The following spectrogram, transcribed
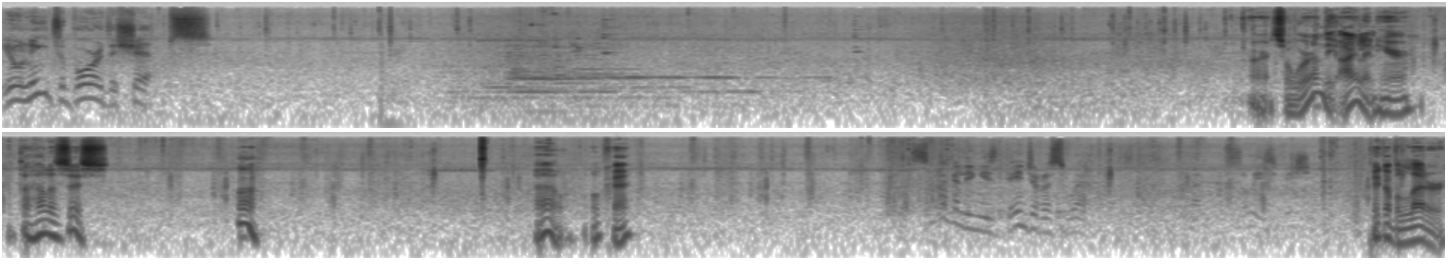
You'll need to board the ships. All right, so we're on the island here. What the hell is this? Huh. Oh, okay. Smuggling is dangerous work, but so is fishing. Pick up a letter.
